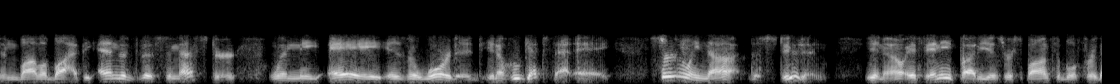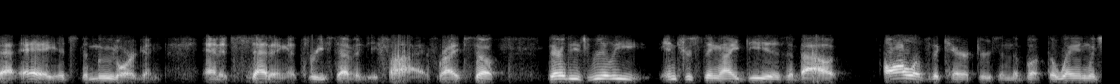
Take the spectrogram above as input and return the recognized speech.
and blah blah blah. At the end of the semester, when the A is awarded, you know who gets that A? Certainly not the student. You know, if anybody is responsible for that A, it's the mood organ, and it's setting at 375, right? So there are these really interesting ideas about all of the characters in the book, the way in which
